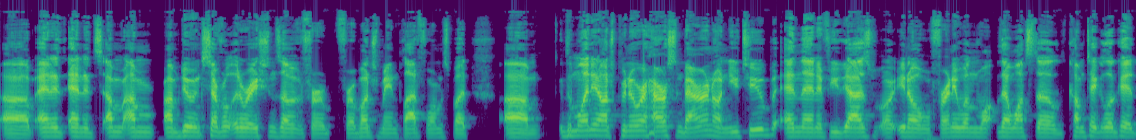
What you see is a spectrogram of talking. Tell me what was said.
Uh, and it, and it's, I'm, I'm, I'm doing several iterations of it for, for a bunch of main platforms, but, um, the Millennial Entrepreneur, Harrison Baron on YouTube. And then if you guys, you know, for anyone that wants to come take a look at,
